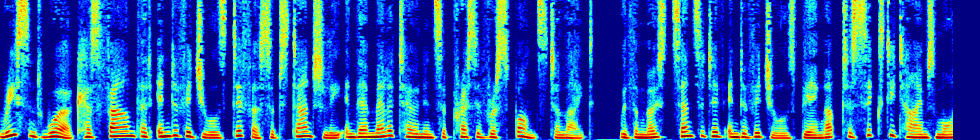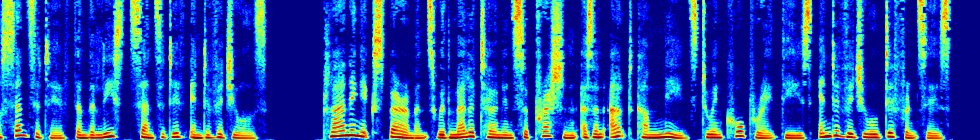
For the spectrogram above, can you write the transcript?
Recent work has found that individuals differ substantially in their melatonin suppressive response to light, with the most sensitive individuals being up to 60 times more sensitive than the least sensitive individuals. Planning experiments with melatonin suppression as an outcome needs to incorporate these individual differences,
